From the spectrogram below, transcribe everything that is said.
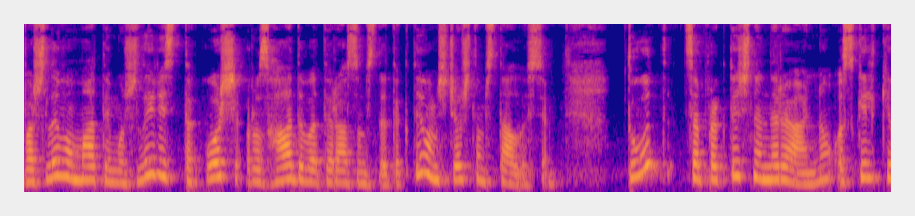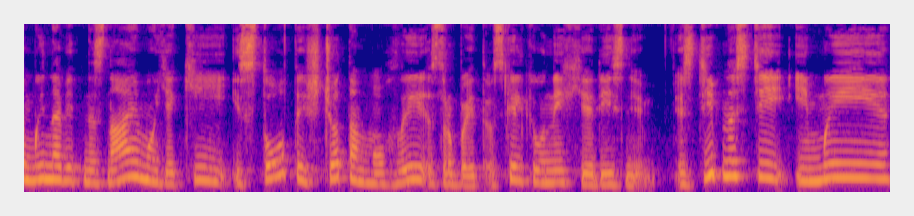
важливо мати можливість також розгадувати разом з детективом, що ж там сталося. Тут це практично нереально, оскільки ми навіть не знаємо, які істоти що там могли зробити, оскільки у них є різні здібності, і ми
